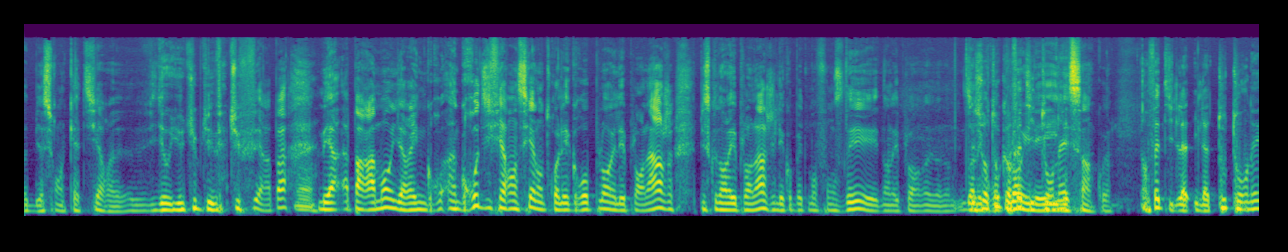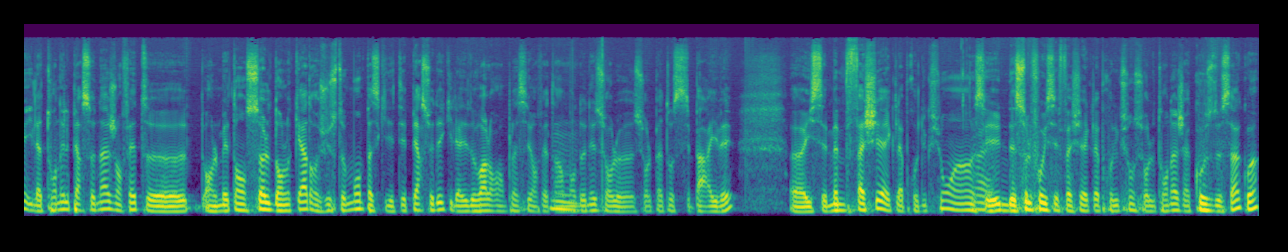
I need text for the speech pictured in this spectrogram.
euh, bien sûr en 4 tiers euh, vidéo YouTube, tu tu verras pas, Ouais. mais apparemment il y aurait une un gros différentiel entre les gros plans et les plans larges, puisque dans les plans larges il est complètement foncedé et dans les plans, euh, dans C'est les surtout qu'en fait, il est- tournait- est sain quoi. En fait, il a, il a tout tourné. Il a tourné le personnage en fait euh, en le mettant seul dans le cadre justement parce qu'il était persuadé qu'il allait devoir le remplacer. En fait, à un Mm. moment donné sur le sur le plateau, c'est pas arrivé. Euh, il s'est même fâché avec la production. hein. Ouais. C'est une des seules fois où il s'est fâché avec la production sur le tournage à cause de ça. Quoi.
